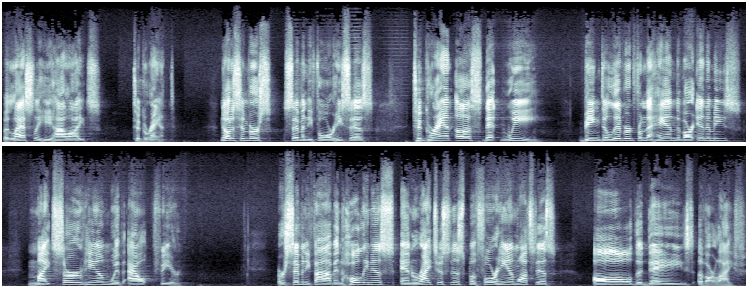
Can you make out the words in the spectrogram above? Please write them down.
But lastly, he highlights to grant. Notice in verse 74, he says, to grant us that we, being delivered from the hand of our enemies, might serve him without fear. Verse 75, in holiness and righteousness before him, watch this, all the days of our life.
